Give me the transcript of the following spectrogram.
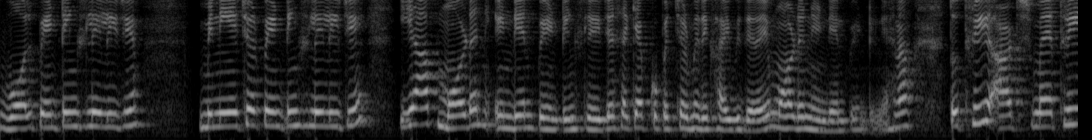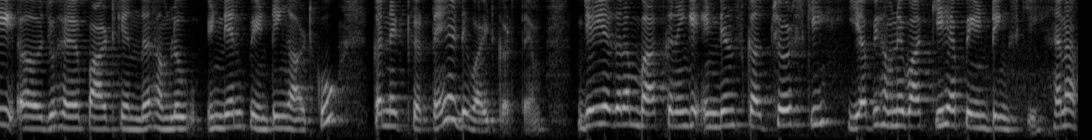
वॉल पेंटिंग्स ले लीजिए। मिनिएचर पेंटिंग्स ले लीजिए, या आप मॉडर्न इंडियन पेंटिंग्स ले, जैसा कि आपको पिक्चर में दिखाई भी दे रहा है मॉडर्न इंडियन पेंटिंग है ना? तो थ्री आर्ट्स में थ्री जो है पार्ट के अंदर हम लोग इंडियन पेंटिंग आर्ट को कनेक्ट करते हैं या डिवाइड करते हैं। यही अगर हम बात करेंगे इंडियन स्कल्पचर्स की, या भी हमने बात की है पेंटिंग्स की, है ना?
